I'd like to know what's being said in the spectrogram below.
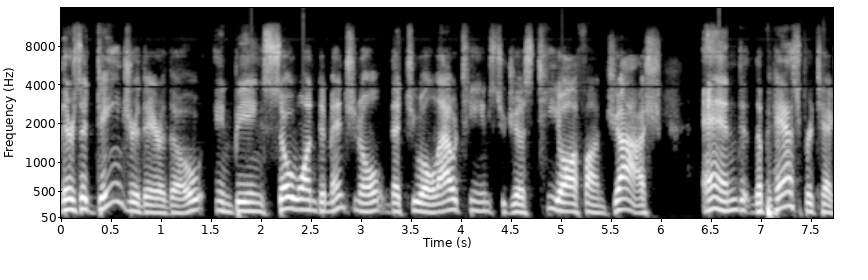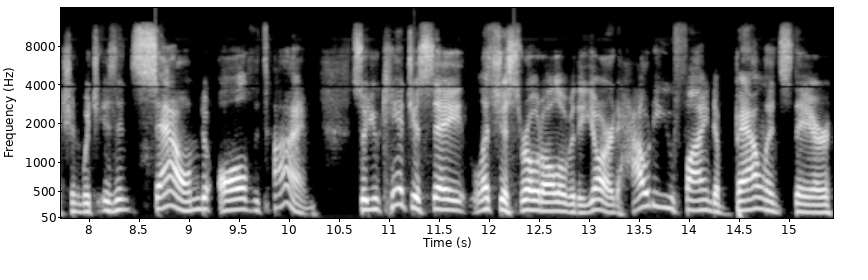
there's a danger there, though, in being so one dimensional that you allow teams to just tee off on Josh and the pass protection, which isn't sound all the time. So you can't just say, let's just throw it all over the yard. How do you find a balance there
